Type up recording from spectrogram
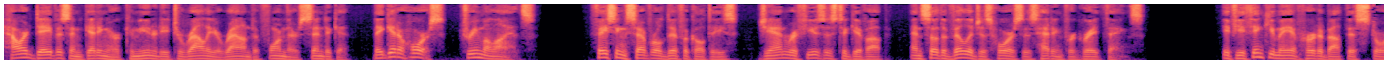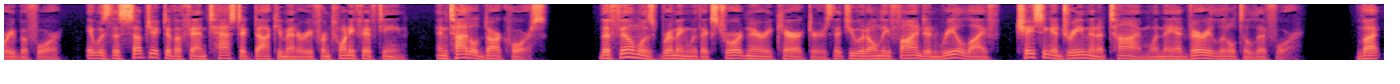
Howard Davis, and getting her community to rally around to form their syndicate, they get a horse, Dream Alliance. Facing several difficulties, Jan refuses to give up, and so the village's horse is heading for great things. If you think you may have heard about this story before, it was the subject of a fantastic documentary from 2015, entitled Dark Horse. The film was brimming with extraordinary characters that you would only find in real life, chasing a dream in a time when they had very little to live for. But,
